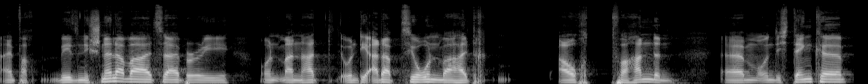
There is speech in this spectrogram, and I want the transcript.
einfach wesentlich schneller war als Library und man hat, und die Adaption war halt auch vorhanden. Ähm, und ich denke,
